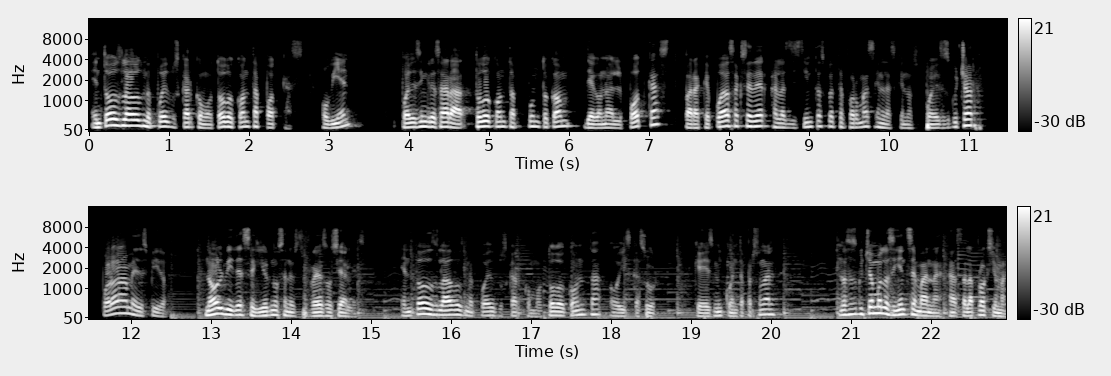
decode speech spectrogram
En todos lados me puedes buscar como Todo Conta Podcast o bien puedes ingresar a todoconta.com diagonal podcast para que puedas acceder a las distintas plataformas en las que nos puedes escuchar. Por ahora me despido. No olvides seguirnos en nuestras redes sociales. En todos lados me puedes buscar como Todo Conta o Iscasur, que es mi cuenta personal. Nos escuchamos la siguiente semana. Hasta la próxima.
